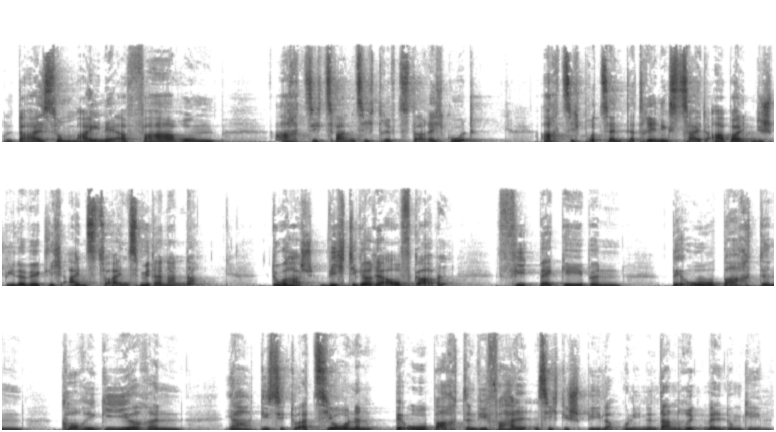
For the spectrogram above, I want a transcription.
Und da ist so meine Erfahrung, 80-20 trifft's da recht gut. 80 Prozent der Trainingszeit arbeiten die Spieler wirklich eins zu eins miteinander. Du hast wichtigere Aufgaben, Feedback geben, beobachten, korrigieren, ja, die Situationen beobachten, wie verhalten sich die Spieler und ihnen dann Rückmeldung geben.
